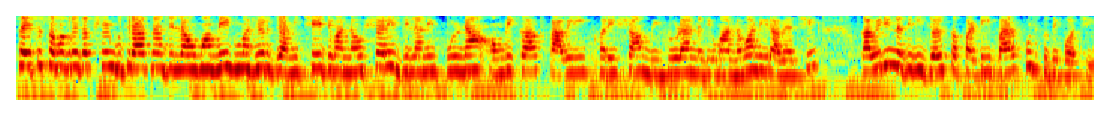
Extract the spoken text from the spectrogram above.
સહિત સમગ્ર દક્ષિણ ગુજરાતના જિલ્લાઓમાં મેઘમહેર જામી છે, જેમાં નવસારી જિલ્લાની પૂર્ણા, અંબિકા, કાવેરી, ખરેશા, મીંઢોળા નદીઓમાં નવા નીર આવ્યા છે. કાવેરી નદીની જળ સપાટી બાર ફૂટ સુધી પહોંચી.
